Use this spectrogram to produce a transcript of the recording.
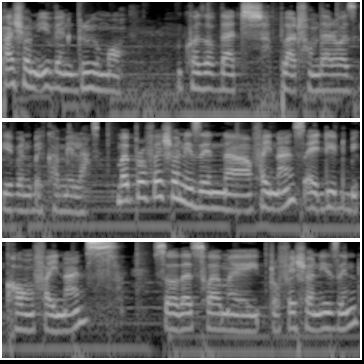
passion even grew more because of that platform that I was given by Camilla. My profession is in uh, finance. I did become finance, so that's where my profession is in.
